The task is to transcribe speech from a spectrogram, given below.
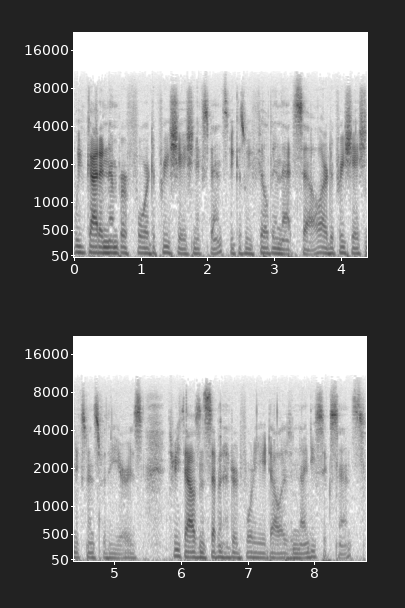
we've got a number for depreciation expense because we filled in that cell. Our depreciation expense for the year is $3,748.96.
